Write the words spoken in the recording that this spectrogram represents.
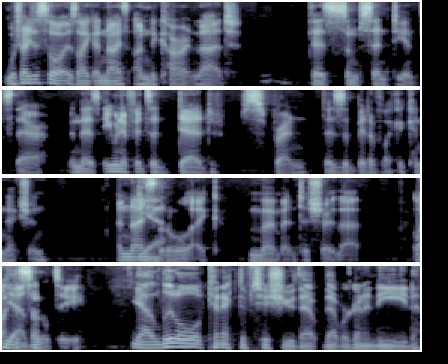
which I just thought is like a nice undercurrent that there's some sentience there, and there's even if it's a dead spren, there's a bit of like a connection, a nice yeah. little like moment to show that. I like yeah, the subtlety. The- yeah, little connective tissue that that we're going to need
